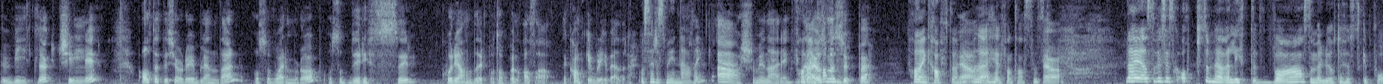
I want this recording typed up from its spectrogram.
hvitløk, chili. Alt dette kjører du i blenderen, og så varmer du opp, og så drysser koriander på toppen. Altså, det kan ikke bli bedre. Og så er det så mye næring Det er så mye næring. Fra det er jo jo som en suppe. fra den kraften. Ja. Og det er helt fantastisk. Ja. Nei, altså Hvis jeg skal oppsummere litt hva som er lurt å huske på,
